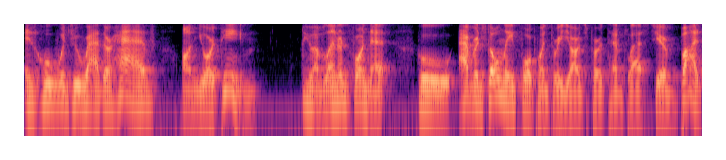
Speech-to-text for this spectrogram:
And who would you rather have on your team? You have Leonard Fournette, who averaged only 4.3 yards per attempt last year, but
